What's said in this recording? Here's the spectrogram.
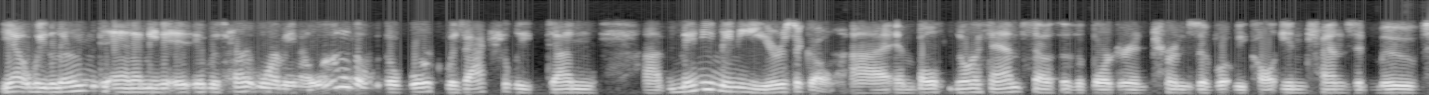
Yeah, we learned, and I mean, it, it was heartwarming. A lot of the, the work was actually done uh, many, many years ago uh, in both north and south of the border in terms of what we call in transit moves,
